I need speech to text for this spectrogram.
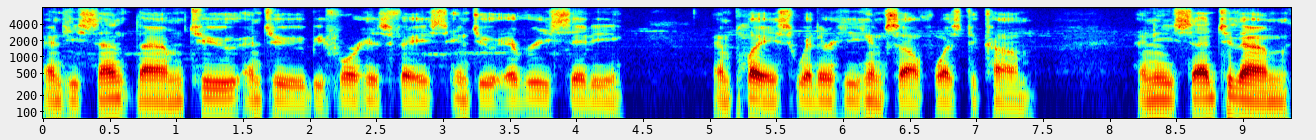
and he sent them two and two before his face into every city and place whither he himself was to come. And he said to them,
